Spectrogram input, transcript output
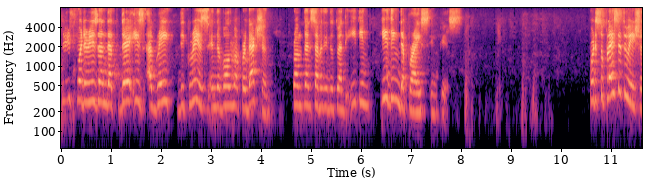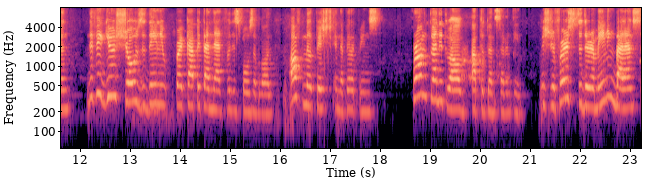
This is for the reason that there is a great decrease in the volume of production from 2017 to 2018, leading the price increase. For the supply situation, the figure shows the daily per capita net for disposable of milkfish in the Philippines from 2012 up to 2017, which refers to the remaining balance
